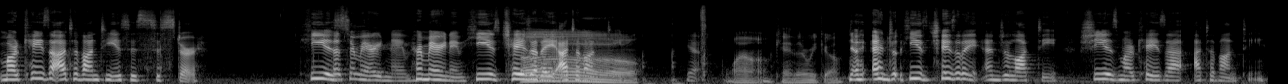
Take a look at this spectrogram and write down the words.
Marchesa Attavanti is his sister. He is That's her married name. her married name. He is Cesare Attavanti. Oh. Yeah. Wow. Okay, there we go. No, Angel- he is Cesare Angelotti. She is Marchesa Attavanti.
